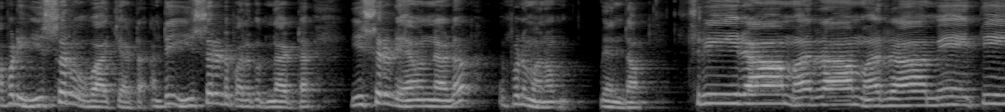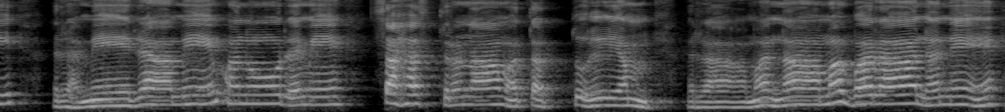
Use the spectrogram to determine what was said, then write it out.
అప్పుడు ఈశ్వరుడు వాచాట. అంటే ఈశ్వరుడు పలుకుతుందట. ఈశ్వరుడు ఏమన్నాడో ఇప్పుడు మనం విందాం. శ్రీరామ రామ రామేతి రమే రామే మనోరమే సహస్రనామ తత్తుల్యం రామనామ వరాననే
